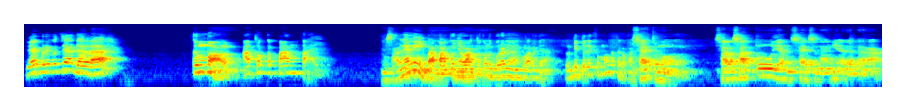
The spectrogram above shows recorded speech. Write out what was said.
yang berikutnya adalah ke mall atau ke pantai. Misalnya nih, bapak punya waktu ke liburan dengan keluarga, lebih pilih ke mall atau ke pantai? Saya ke mall. Salah satu yang saya senangi adalah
